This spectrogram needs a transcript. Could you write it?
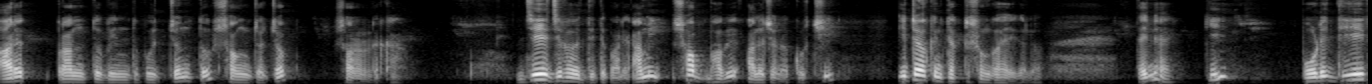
আরেক প্রান্ত বিন্দু পর্যন্ত সংযোজক সরলরেখা। যে যেভাবে দিতে পারে, আমি সবভাবে আলোচনা করছি এটাও কিন্তু একটা সংজ্ঞা হয়ে গেল। তাই না? কি? পরিধির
